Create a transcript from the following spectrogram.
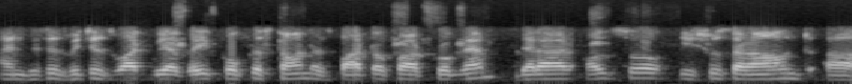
and this is which is what we are very focused on as part of our program. There are also issues around uh,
